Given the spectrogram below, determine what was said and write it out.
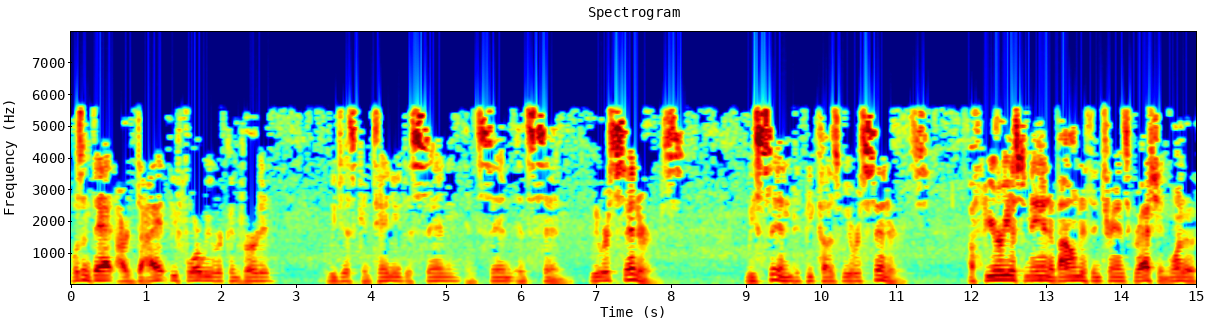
Wasn't that our diet before we were converted? We just continued to sin and sin and sin. We were sinners. We sinned because we were sinners. A furious man aboundeth in transgression. One of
